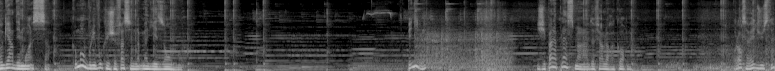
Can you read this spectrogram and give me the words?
regardez-moi ça. Comment voulez-vous que je fasse ma liaison C'est pénible. hein? J'ai pas la place de faire le raccord là. Ou alors ça va être juste. Hein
